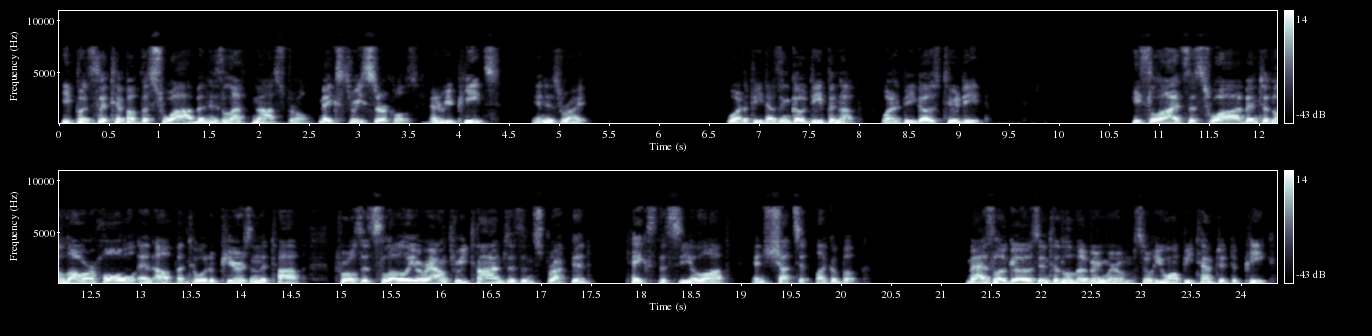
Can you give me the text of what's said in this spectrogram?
He puts the tip of the swab in his left nostril, makes three circles, and repeats in his right. What if he doesn't go deep enough? What if he goes too deep? He slides the swab into the lower hole and up until it appears in the top, twirls it slowly around three times as instructed, takes the seal off, and shuts it like a book. Maslow goes into the living room so he won't be tempted to peek.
